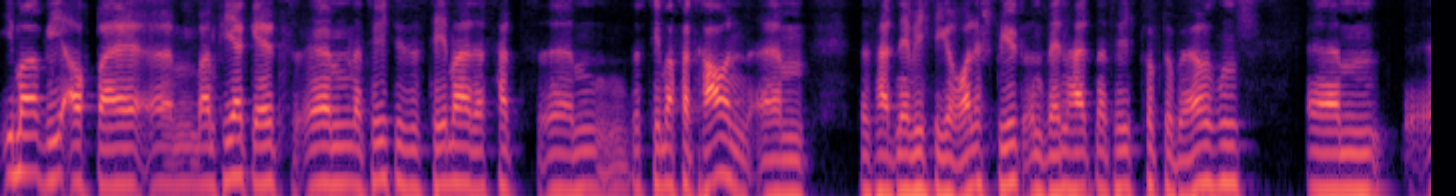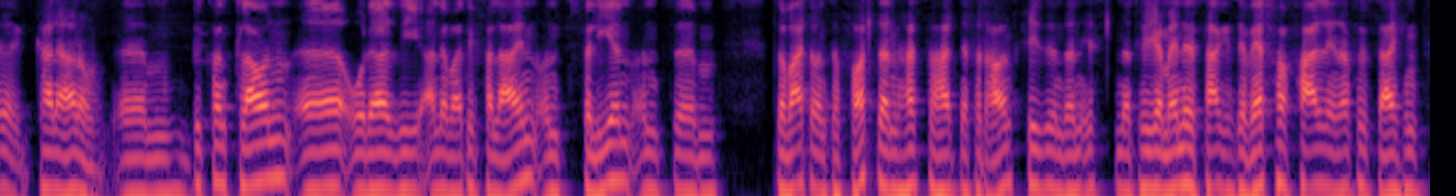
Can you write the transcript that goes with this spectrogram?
immer, wie auch bei ähm, beim Fiat-Geld, ähm, natürlich dieses Thema, das hat ähm, das Thema Vertrauen, ähm, das halt eine wichtige Rolle spielt. Und wenn halt natürlich Kryptobörsen, ähm, äh, keine Ahnung, ähm, Bitcoins klauen äh, oder sie anderweitig verleihen und verlieren und ähm, so weiter und so fort, dann hast du halt eine Vertrauenskrise und dann ist natürlich am Ende des Tages der Wertverfall in Anführungszeichen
